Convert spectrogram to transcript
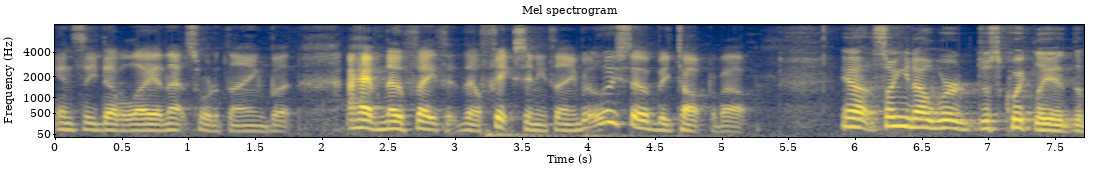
NCAA and that sort of thing. But I have no faith that they'll fix anything. But at least it'll be talked about. Yeah, so you know we're just quickly at the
